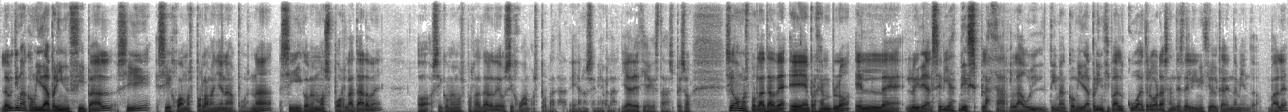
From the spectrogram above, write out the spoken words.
la última comida principal, sí, si jugamos por la mañana, pues nada, si comemos por la tarde, o si comemos por la tarde o si jugamos por la tarde, ya no sé ni hablar, ya decía que estaba espeso. Si jugamos por la tarde, eh, por ejemplo, eh, lo ideal sería desplazar la última comida principal cuatro horas antes del inicio del calentamiento, ¿vale?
